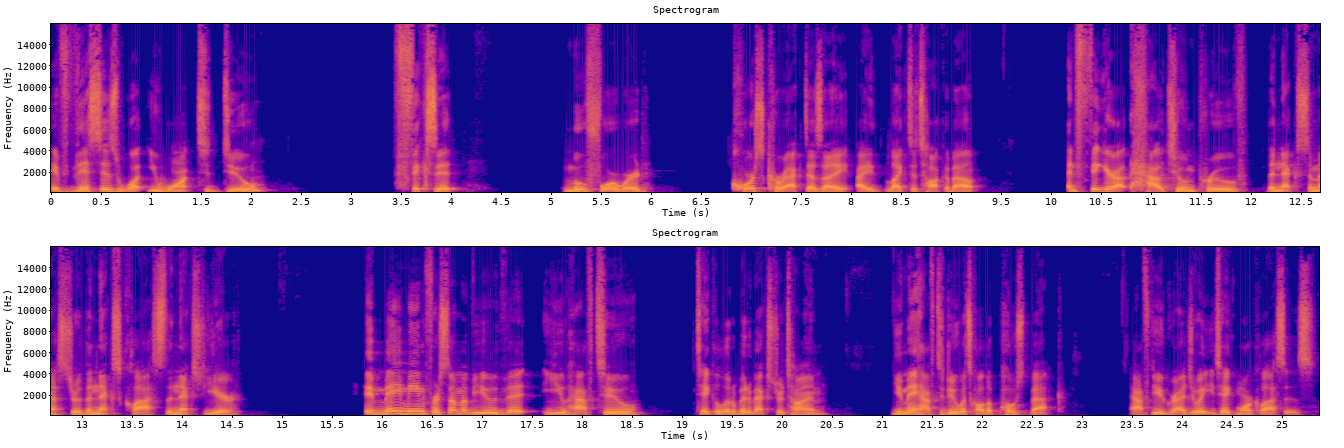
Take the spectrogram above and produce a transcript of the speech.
if this is what you want to do, fix it, move forward, course correct, as I, I like to talk about, and figure out how to improve the next semester, the next class, the next year. It may mean for some of you that you have to take a little bit of extra time. You may have to do what's called a post bac. After you graduate, you take more classes.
